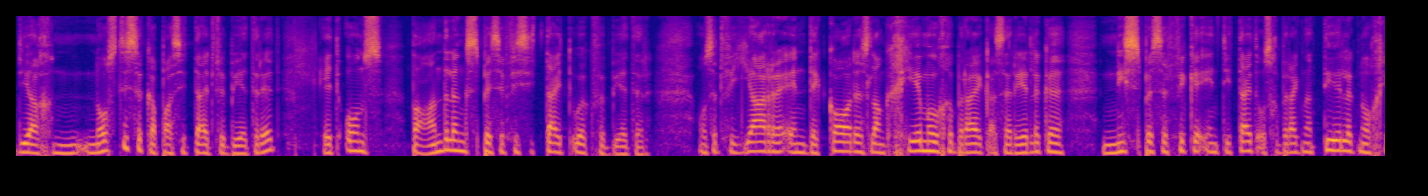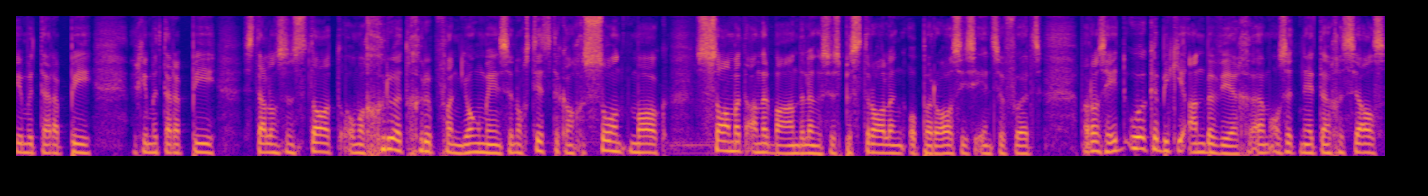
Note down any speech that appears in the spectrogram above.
diagnostiese kapasiteit verbeter het, het ons behandelingsspesifisiteit ook verbeter. Ons het vir jare en dekades lank chemo gebruik as 'n redelike nie spesifieke entiteit. Ons gebruik natuurlik nog chemoterapie. Chemoterapie stel ons in staat om 'n groot groep van jong mense nog steeds te kan gesond maak saam met ander behandelings soos bestraling, operasies ensovoorts. Maar ons het ook 'n bietjie aanbeweeg. Um, ons het net nou gesels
